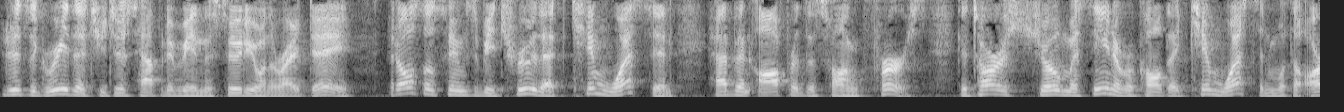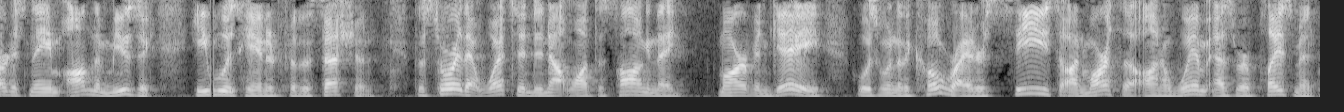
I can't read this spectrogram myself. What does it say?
It is agreed that she just happened to be in the studio on the right day. It also seems to be true that Kim Weston had been offered the song first. Guitarist Joe Messina recalled that Kim Weston, with the artist name on the music, he was handed for the session. The story that Weston did not want the song and that Marvin Gaye, who was one of the co-writers, seized on Martha on a whim as a replacement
